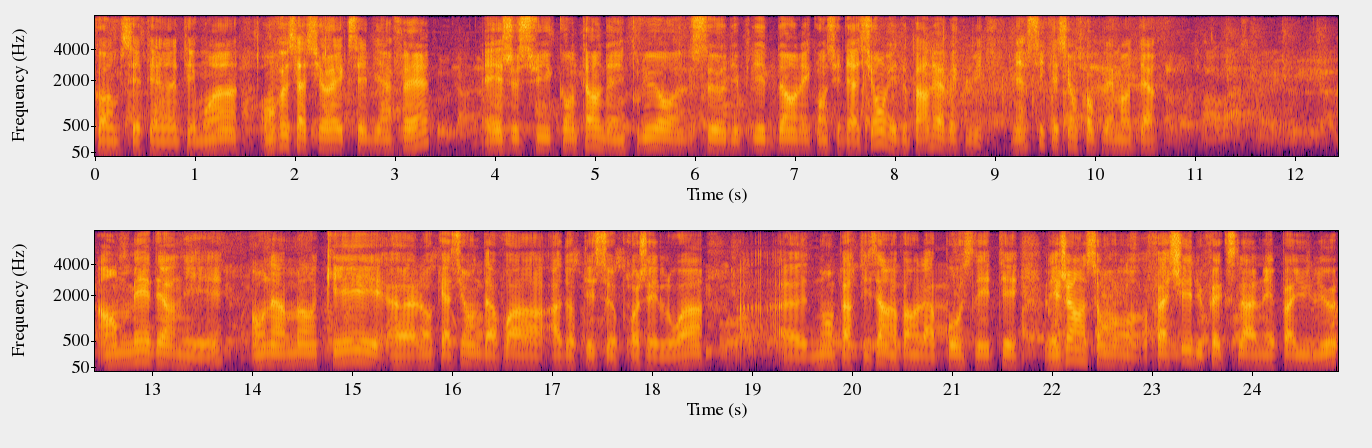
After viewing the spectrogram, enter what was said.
comme c'était un témoin. On veut s'assurer que c'est bien fait et je suis content d'inclure ce député dans les consultations et de parler avec lui. Merci. Question complémentaire. En mai dernier, on a manqué euh, l'occasion d'avoir adopté ce projet de loi euh, non partisan avant la pause d'été. Les gens sont fâchés du fait que cela n'ait pas eu lieu.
